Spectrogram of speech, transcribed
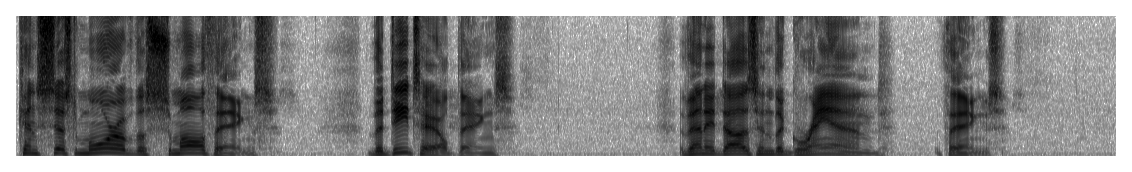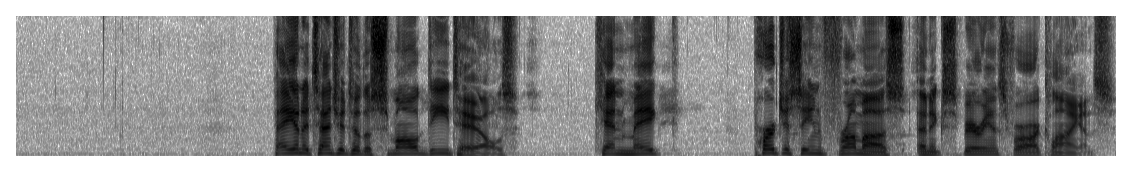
consists more of the small things, the detailed things, than it does in the grand things. Paying attention to the small details can make purchasing from us an experience for our clients.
